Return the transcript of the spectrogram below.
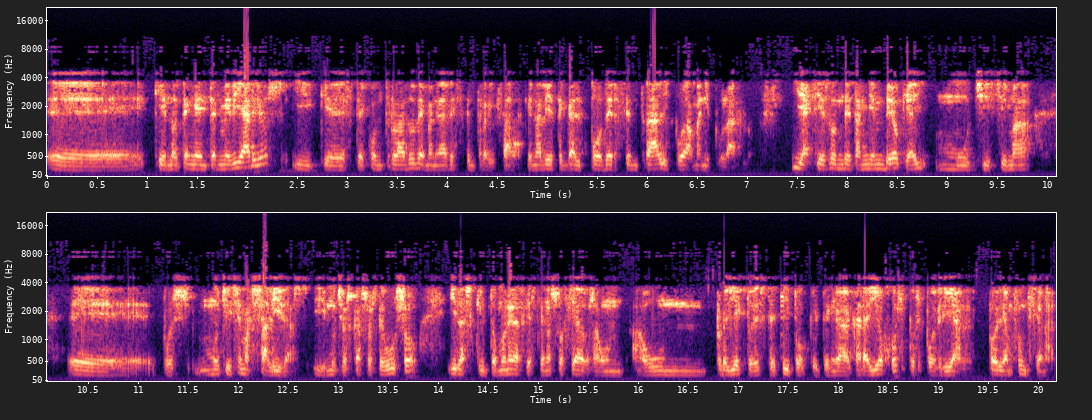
eh, que no tenga intermediarios y que esté controlado de manera descentralizada, que nadie tenga el poder central y pueda manipularlo. Y aquí es donde también veo que hay muchísima eh, pues muchísimas salidas y muchos casos de uso y las criptomonedas que estén asociados a un, a un proyecto de este tipo que tenga cara y ojos pues podrían podrían funcionar.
